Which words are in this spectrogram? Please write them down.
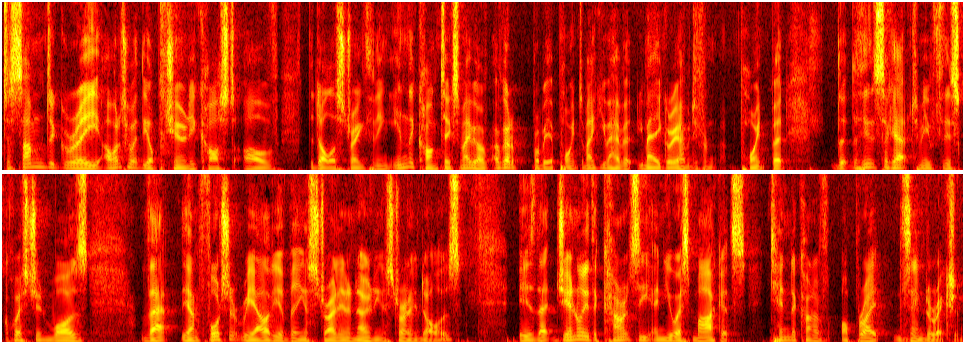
to some degree, I want to talk about the opportunity cost of the dollar strengthening in the context. Maybe I've, I've got a, probably a point to make. You may have it. You may agree. I have a different point, but the, the thing that stuck out to me for this question was that the unfortunate reality of being Australian and owning Australian dollars is that generally the currency and US markets tend to kind of operate in the same direction.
